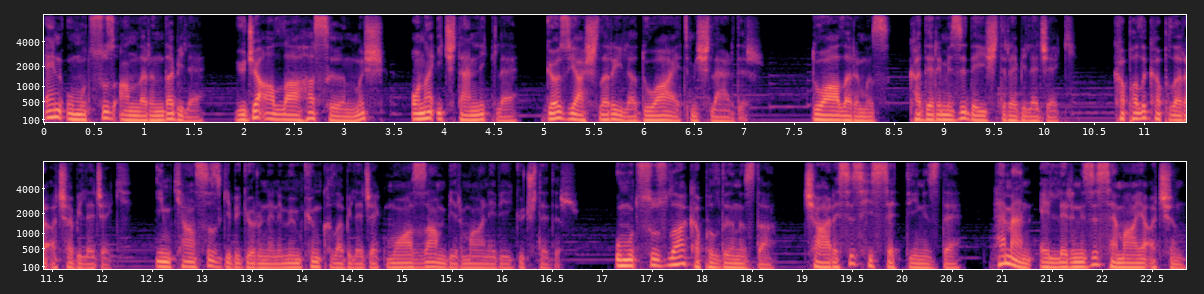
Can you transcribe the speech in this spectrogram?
en umutsuz anlarında bile Yüce Allah'a sığınmış, ona içtenlikle, gözyaşlarıyla dua etmişlerdir. Dualarımız kaderimizi değiştirebilecek, kapalı kapıları açabilecek, imkansız gibi görüneni mümkün kılabilecek muazzam bir manevi güçtedir. Umutsuzluğa kapıldığınızda, çaresiz hissettiğinizde hemen ellerinizi semaya açın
